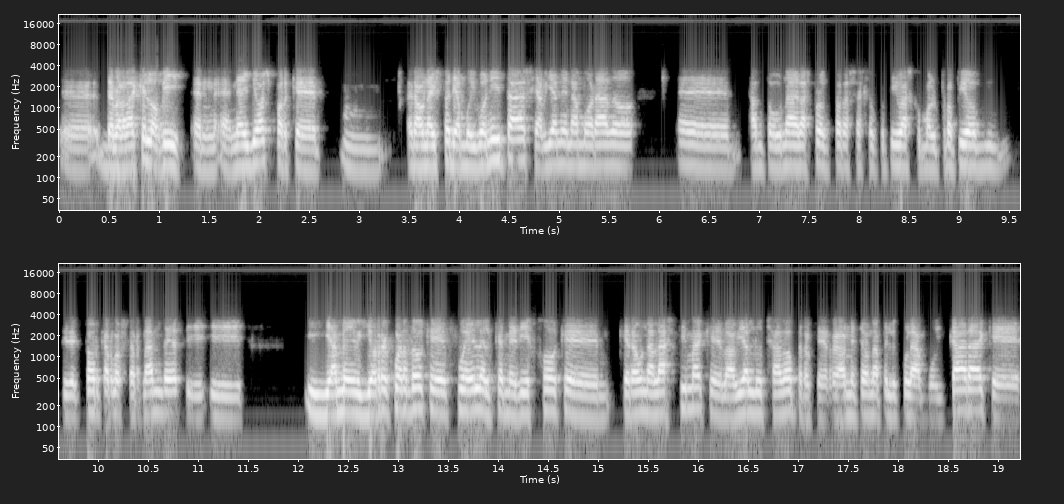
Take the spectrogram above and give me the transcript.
eh, de verdad que lo vi en, ellos porque mm, era una historia muy bonita, se habían enamorado eh, tanto una de las productoras ejecutivas como el propio director Carlos Fernández y y ya me, yo recuerdo que fue él el que me dijo que, que, era una lástima, que lo habían luchado, pero que realmente era una película muy cara, que,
